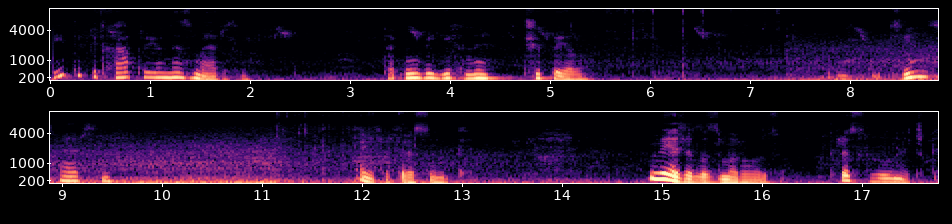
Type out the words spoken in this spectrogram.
Квіти під хатою не змерзли. Так ніби їх не чіпило. Ці не змерзли. Ой, яка красунька. Вижила з морозу. Красунечка.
